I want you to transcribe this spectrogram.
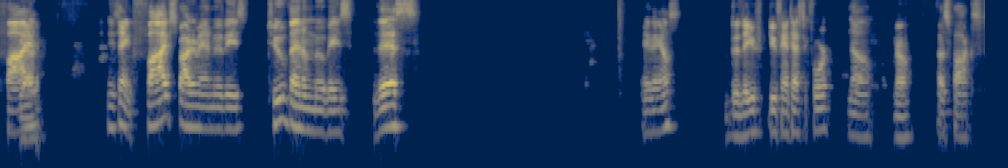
Five. Yeah. You think five Spider-Man movies, two Venom movies, this. Anything else? Did they do Fantastic Four? No, No. that was Fox.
